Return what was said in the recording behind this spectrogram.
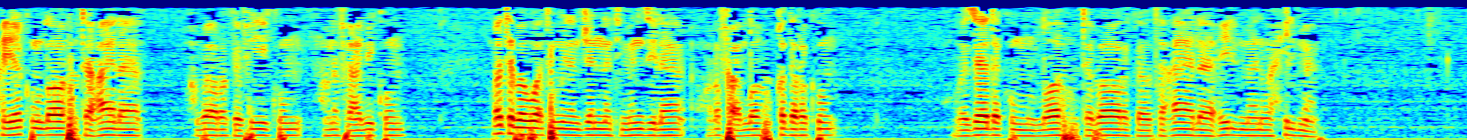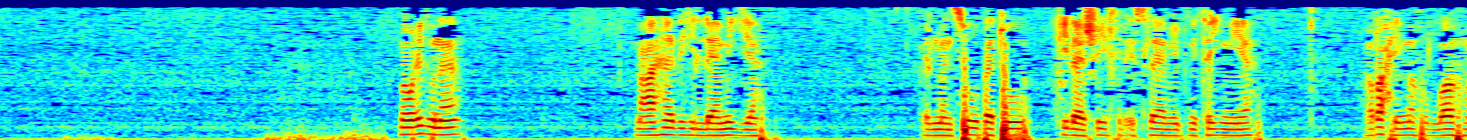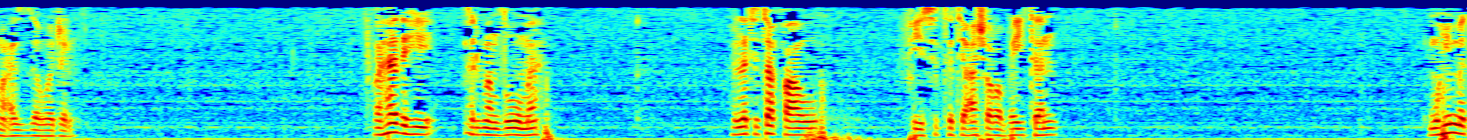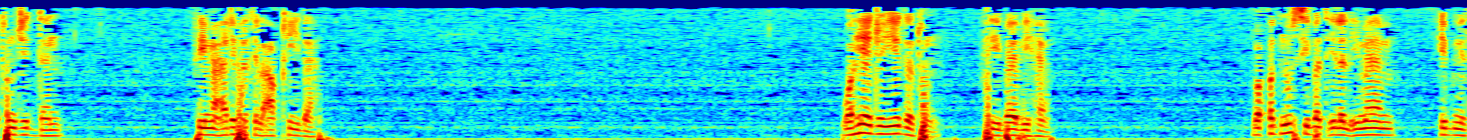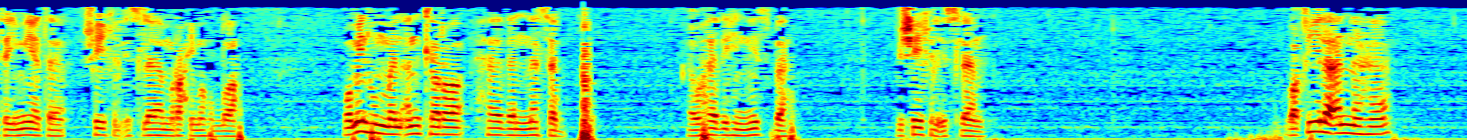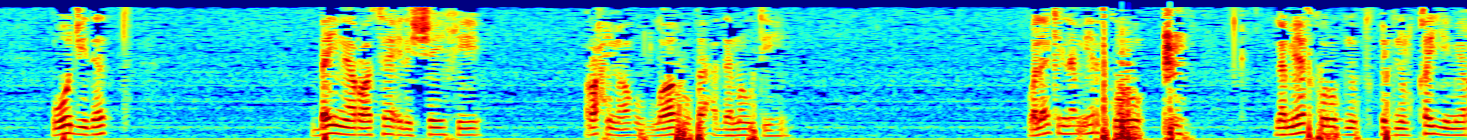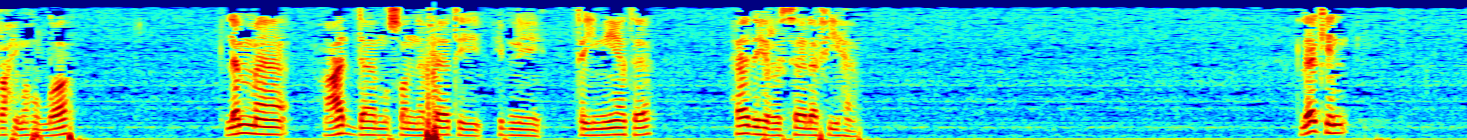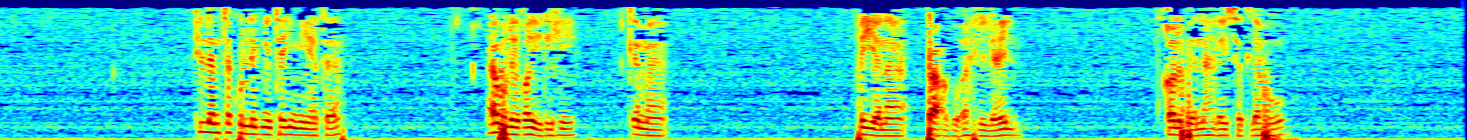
حياكم الله تعالى وبارك فيكم ونفع بكم وتبوأتم من الجنة منزلا ورفع الله قدركم وزادكم الله تبارك وتعالى علما وحلما. موعدنا مع هذه اللامية المنسوبة إلى شيخ الإسلام ابن تيمية رحمه الله عز وجل. وهذه المنظومة التي تقع في ستة عشر بيتا مهمة جدا في معرفة العقيدة. وهي جيدة في بابها. وقد نسبت إلى الإمام ابن تيمية شيخ الإسلام رحمه الله. ومنهم من أنكر هذا النسب أو هذه النسبة بشيخ الإسلام. وقيل أنها وجدت بين رسائل الشيخ رحمه الله بعد موته. ولكن لم يذكر لم يذكر ابن, ابن القيم رحمه الله لما عد مصنفات ابن تيمية هذه الرسالة فيها. لكن إن لم تكن لابن تيمية أو لغيره كما بين بعض أهل العلم قالوا بأنها ليست له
